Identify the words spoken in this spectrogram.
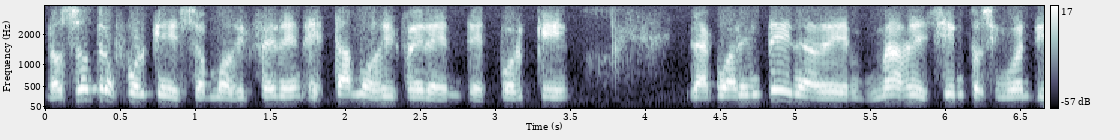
nosotros, ¿por qué somos diferentes? Estamos diferentes, porque la cuarentena de más de 150,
